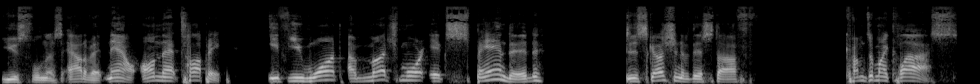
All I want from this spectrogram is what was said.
usefulness out of it. Now, on that topic, if you want a much more expanded discussion of this stuff, come to my class.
